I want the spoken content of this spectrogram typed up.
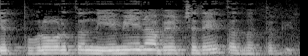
യത് പൂർവവൃത്തം നിയമേനാപേക്ഷതേ തദ് വക്തവ്യം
